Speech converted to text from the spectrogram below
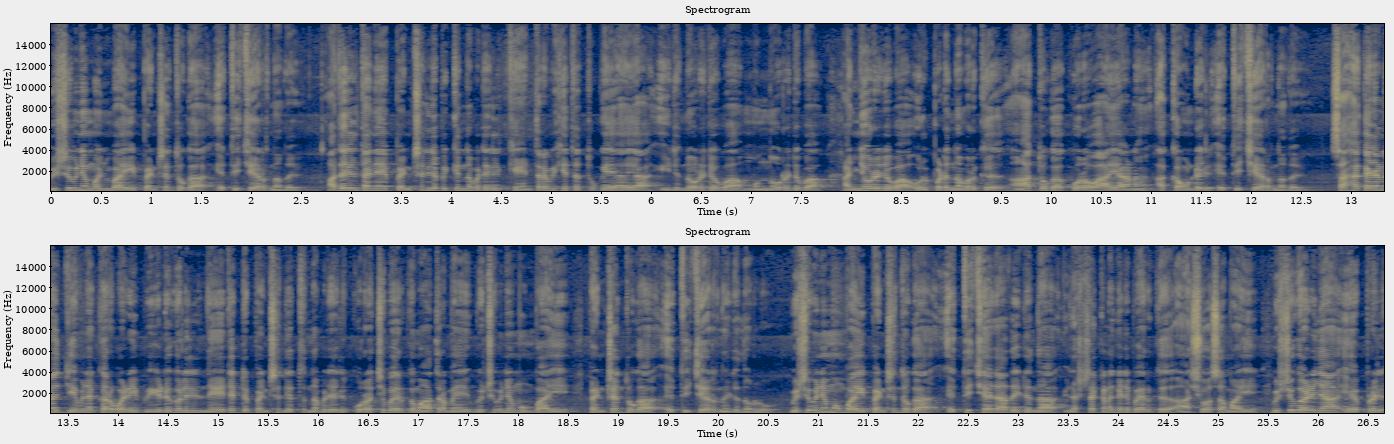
വിഷുവിന് മുൻപായി പെൻഷൻ തുക എത്തിച്ചേർന്നത്. അതിൽ തന്നെ പെൻഷൻ ലഭിക്കുന്നവരിൽ കേന്ദ്രവിഹിത തുകയായ ഇരുന്നൂറ് രൂപ മുന്നൂറ് രൂപ അഞ്ഞൂറ് രൂപ ഉൾപ്പെടുന്നവർക്ക് ആ തുക കുറവായാണ് അക്കൗണ്ടിൽ എത്തിച്ചേർന്നത്. സഹകരണ ജീവനക്കാർ വഴി വീടുകളിൽ നേരിട്ട് പെൻഷൻ എത്തുന്നവരിൽ കുറച്ചു പേർക്ക് മാത്രമേ വിഷുവിന് മുമ്പായി പെൻഷൻ തുക എത്തിച്ചേർന്നിരുന്നുള്ളൂ. വിഷുവിന് മുമ്പായി പെൻഷൻ തുക എത്തിച്ചേരാതിരുന്ന ലക്ഷക്കണക്കിന് പേർക്ക് ആശ്വാസമായി. വിഷു കഴിഞ്ഞ ഏപ്രിൽ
